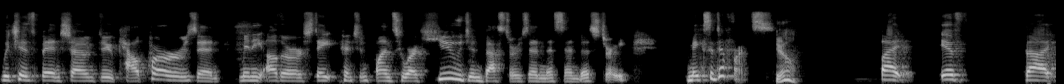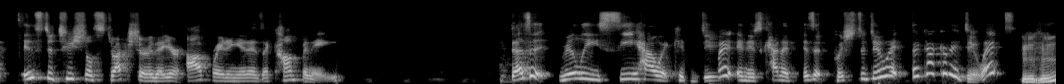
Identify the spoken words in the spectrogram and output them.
which has been shown through CalPERS and many other state pension funds who are huge investors in this industry, makes a difference. Yeah. But if the institutional structure that you're operating in as a company does it really see how it could do it and is kind of is it pushed to do it they're not going to do it mm-hmm.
